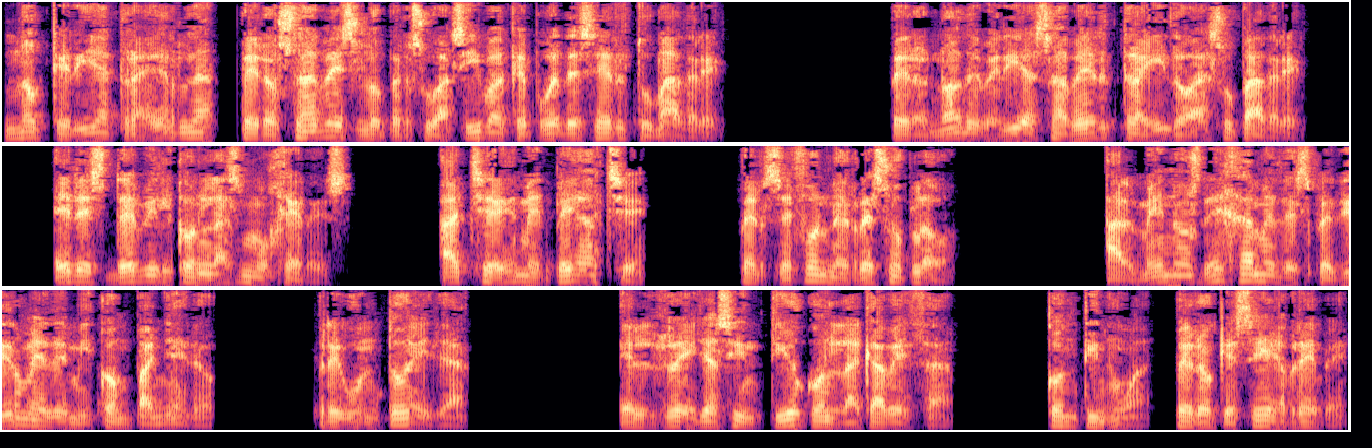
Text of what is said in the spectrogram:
No quería traerla, pero sabes lo persuasiva que puede ser tu madre. Pero no deberías haber traído a su padre. Eres débil con las mujeres. HMPH. Perséfone resopló. Al menos déjame despedirme de mi compañero. Preguntó ella. El rey asintió con la cabeza. Continúa, pero que sea breve.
